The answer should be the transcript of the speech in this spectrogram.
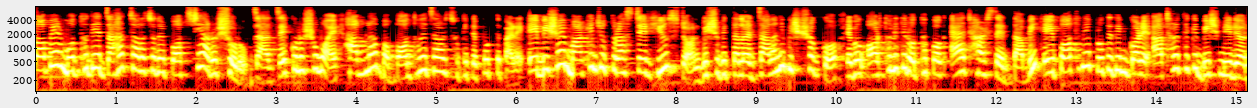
তবে এর মধ্য দিয়ে জাহাজ চলাচলের পথটি আরও সরু, যা যে কোনো সময় হামলা বা বন্ধ হয়ে যাওয়ার ঝুঁকিতে পড়তে পারে। এই বিষয়ে মার্কিন যুক্তরাষ্ট্রের হিউস্টন বিশ্ববিদ্যালয়ের জ্বালানি বিশেষজ্ঞ এবং অর্থনীতির অধ্যাপক অ্যাড হার্সের দাবি, এই পথ দিয়ে প্রতিদিন গড়ে আঠারো থেকে বিশ মিলিয়ন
